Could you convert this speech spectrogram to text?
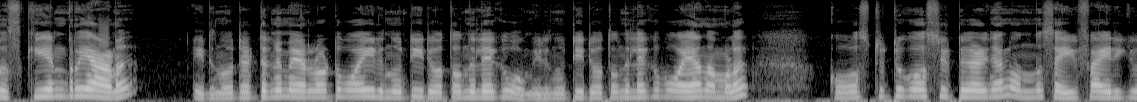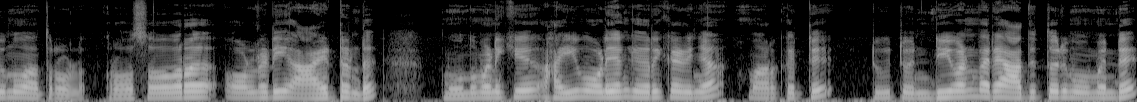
റിസ്കി എൻട്രി ആണ്. ഇരുന്നൂറ്റെട്ടിന് മേളിലോട്ട് പോയി ഇരുന്നൂറ്റി ഇരുപത്തൊന്നിലേക്ക് പോകും. ഇരുന്നൂറ്റി ഇരുപത്തൊന്നിലേക്ക് പോയാൽ നമ്മൾ കോസ്റ്റ് ടു കോസ്റ്റ് ഇട്ട് കഴിഞ്ഞാൽ ഒന്ന് സേഫ് ആയിരിക്കും എന്ന് മാത്രമേ ഉള്ളൂ. ക്രോസ് ഓവർ ഓൾറെഡി ആയിട്ടുണ്ട്. മൂന്ന് മണിക്ക് ഹൈ വോളിയം കയറി കഴിഞ്ഞാൽ മാർക്കറ്റ് ടു ട്വന്റി വൺ വരെ ആദ്യത്തെ ഒരു മൂവ്മെന്റ്.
